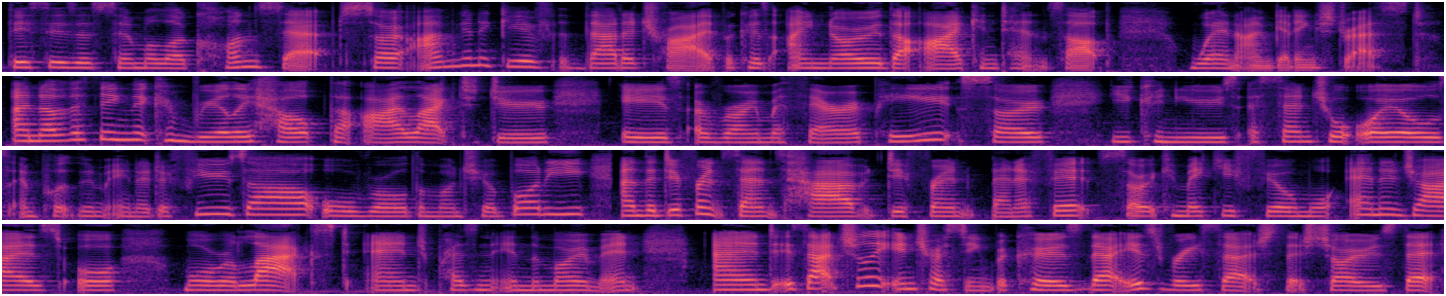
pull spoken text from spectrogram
this is a similar concept. So I'm going to give that a try because I know that I can tense up when I'm getting stressed. Another thing that can really help that I like to do is aromatherapy. So you can use essential oils and put them in a diffuser or roll them onto your body. And the different scents have different benefits. So it can make you feel more energized or more relaxed and present in the moment. And it's actually interesting because there is research that shows that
